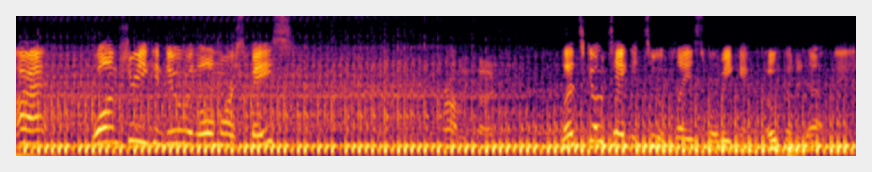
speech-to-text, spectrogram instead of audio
All right. Well, I'm sure you can do it with a little more space. Probably so. Let's go take it to a place where we can open it up, man.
